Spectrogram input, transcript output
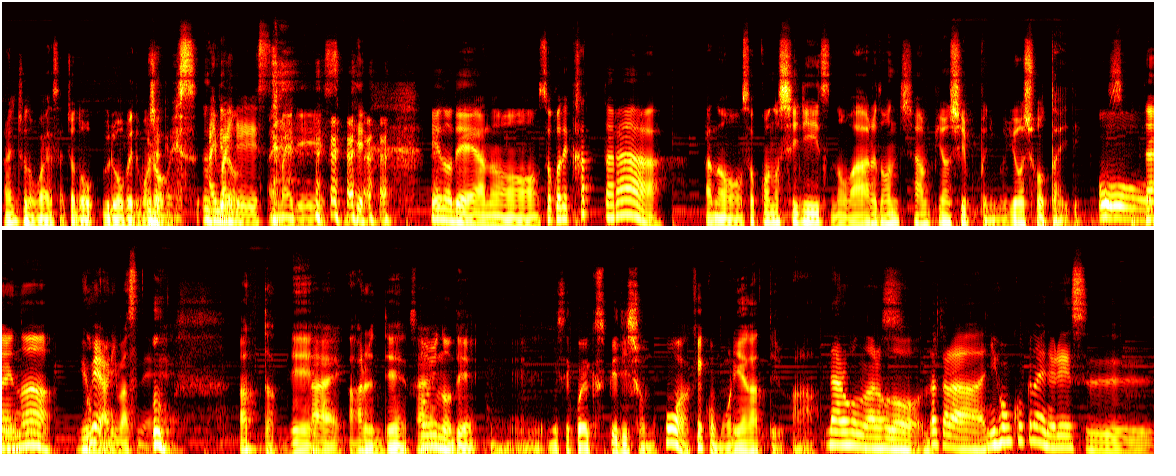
あれ？ちょっとごめんなさい。ちょっとうろ覚えで申し訳ない。です。曖昧です。曖昧です。でっていうのであのそこで勝ったらあのそこのシリーズのワールドチャンピオンシップに無料招待できますみたいな夢ありますね、うん。あったんで、はい。あるんでそういうので、えーニセコエクスペディションの方は結構盛り上がってるかな。なるほどなるほど、うん。だから日本国内のレース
